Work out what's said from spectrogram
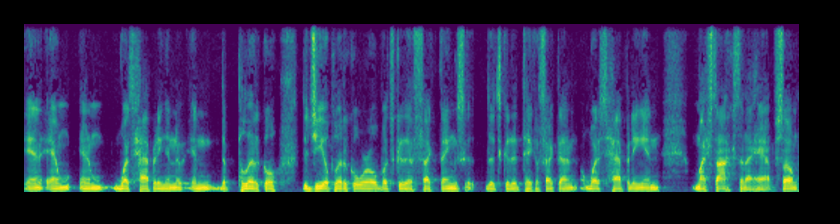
and and and what's happening in the in the political, the geopolitical world. What's going to affect things? That's going to take effect on what's happening in my stocks that I have. So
